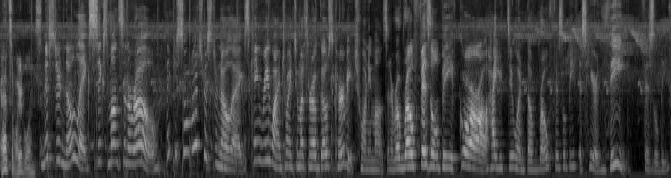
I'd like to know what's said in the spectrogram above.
I had some weird ones. Mr. No Legs, six months in a row. Thank you so much, Mr. No Legs. King Rewind, 22 months in a row. Ghost Kirby, 20 months in a row. Row Fizzle Beef, girl, how you doing? The Row Fizzle Beef is here. The Fizzle Beef.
